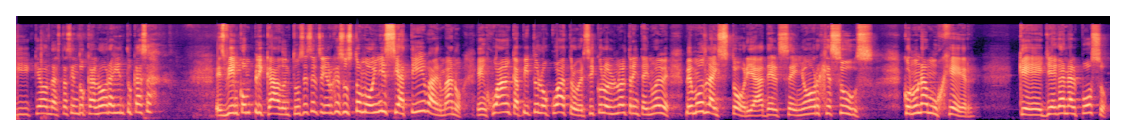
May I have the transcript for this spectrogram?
¿y qué onda? ¿Está haciendo calor ahí en tu casa? Es bien complicado. Entonces el Señor Jesús tomó iniciativa, hermano. En Juan capítulo 4, versículo 1 al 39, vemos la historia del Señor Jesús con una mujer que llegan al pozo.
